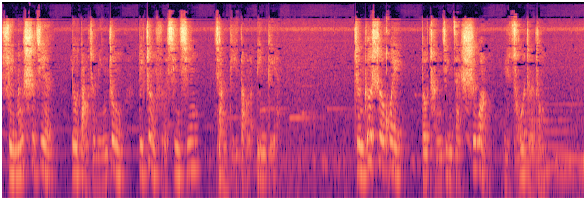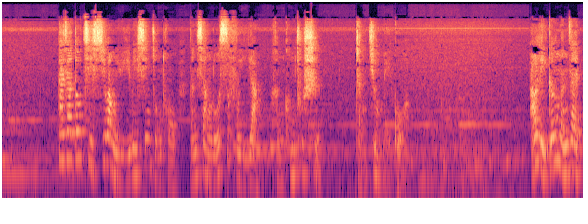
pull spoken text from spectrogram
水门事件。又导致民众对政府的信心降低到了冰点，整个社会都沉浸在失望与挫折中。大家都寄希望于一位新总统能像罗斯福一样横空出世，拯救美国。而里根能在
